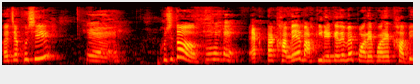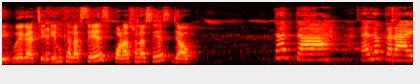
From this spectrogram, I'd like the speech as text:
হয়েছে খুশি? হ্যাঁ। খুশি তো? হ্যাঁ। একটা খাবে বাকি রেখে দেবে পরে পরে খাবে। হয়ে গেছে। গেম খেলা শেষ পড়াশোনা শেষ যাও। টাটা। হ্যালো কারাই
